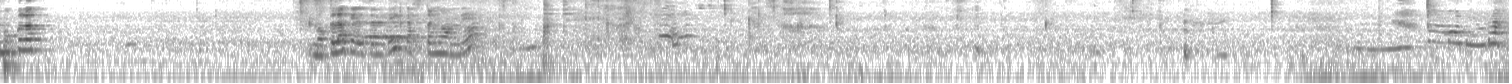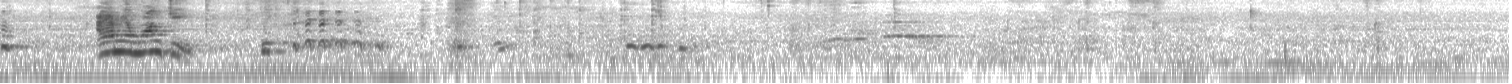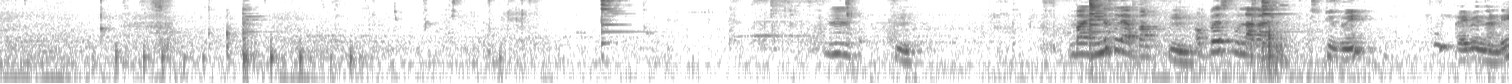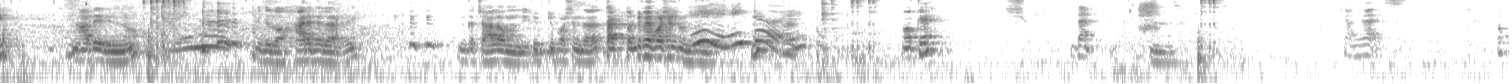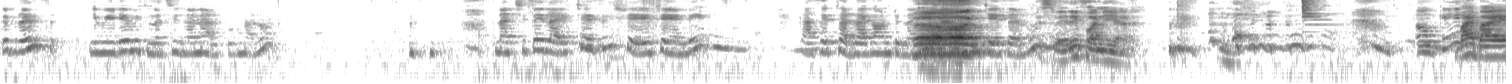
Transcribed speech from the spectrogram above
ముక్కులో ముక్కులోకి వెళ్తుంది కష్టంగా ఉంది ఆమ్ ఎ మాంకీ బా ఎందుకులే అబ్బా మ్మ్. ఒప్పేసుకున్నా కానీ ఎక్స్క్యూజ్ మీ అయిపోయిందండి నాదే విన్ను. ఇదిగో హారిక గారిది. ఇంకా చాలా ఉంది. Fifty percent twenty five percent eight okay. Okay friends ఈ వీడియో మీకు నచ్చిందని అనుకుంటున్నాను. నచ్చితే లైక్ చేసి షేర్ చేయండి. కాసేపు సరదాగా ఉంటుందని చేశాను. It's very fun here okay bye bye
